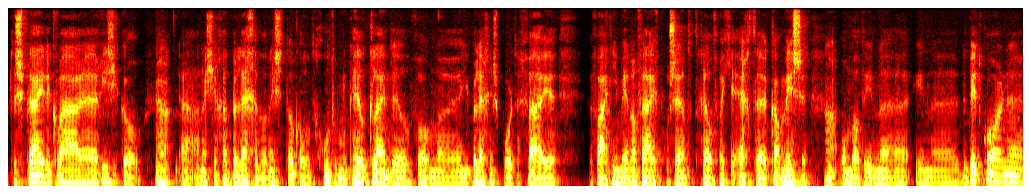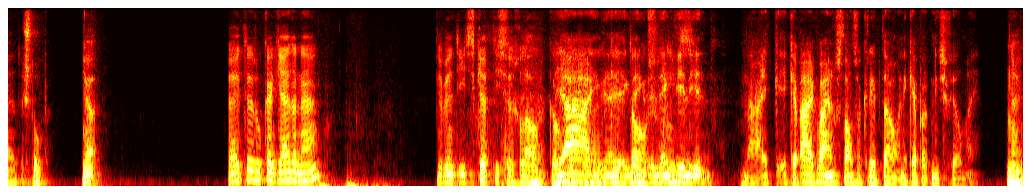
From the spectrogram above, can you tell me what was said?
te spreiden qua risico. Ja. ja. en als je gaat beleggen, dan is het ook altijd goed om een heel klein deel van je beleggingsportefeuille, vaak niet meer dan 5% het geld wat je echt kan missen, om dat in, in de bitcoin te stoppen. Ja. Peter, hoe kijk jij daarnaar? Je bent iets sceptischer geloof ik. ja, ik, ik, denk, ik denk die, nou, ik, ik heb eigenlijk weinig verstand van crypto en ik heb er ook niet zoveel mee. Nee. Ik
